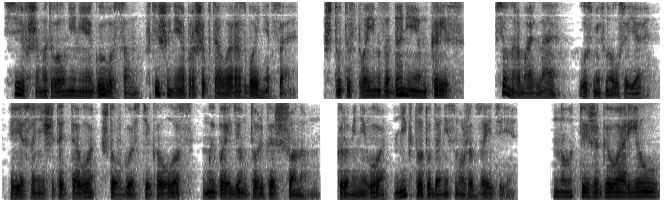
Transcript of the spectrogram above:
Севшим от волнения голосом в тишине прошептала разбойница. «Что-то с твоим заданием, Крис?» «Все нормально», Усмехнулся я. Если не считать того, что в гости Коллос мы пойдем только с Шоном. Кроме него, никто туда не сможет зайти. «Но ты же говорил...»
